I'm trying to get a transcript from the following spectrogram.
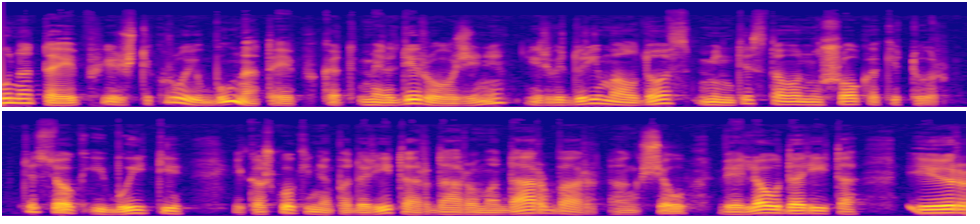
būna taip, ir iš tikrųjų būna taip, kad meldi rožinį ir vidury maldos mintis tavo nušoka kitur. Tiesiog į būtį, į kažkokį nepadarytą ar daromą darbą, ar anksčiau, vėliau darytą. Ir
